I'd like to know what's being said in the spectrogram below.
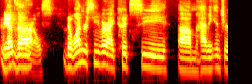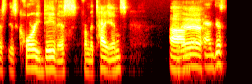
the, the, else. the one receiver I could see um, having interest is Corey Davis from the Titans. Um, Yeah. And just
